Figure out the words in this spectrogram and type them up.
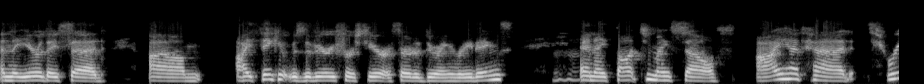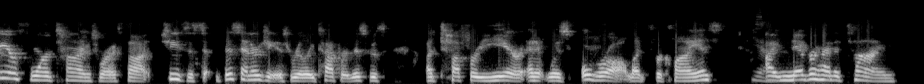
And the year they said, um, I think it was the very first year I started doing readings. Mhm. And I thought to myself, I have had three or four times where I thought, Jesus, this energy is really tougher. This was a tougher year. And it was overall, like for clients, yeah, I never had a time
